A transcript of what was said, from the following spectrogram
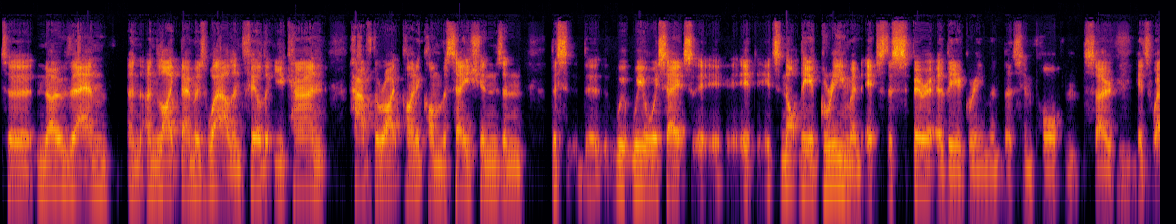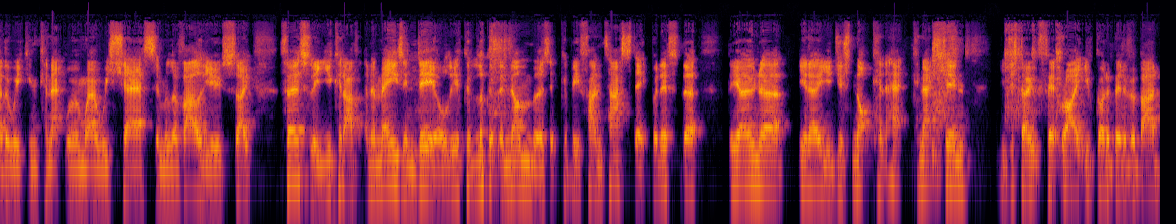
to know them and, and like them as well, and feel that you can have the right kind of conversations and this the, we, we, always say it's it, it, it's not the agreement it's the spirit of the agreement that's important. So mm-hmm. it's whether we can connect with and where we share similar values. So firstly you could have an amazing deal you could look at the numbers it could be fantastic but if the the owner you know you're just not connect, connecting you just don't fit right you've got a bit of a bad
